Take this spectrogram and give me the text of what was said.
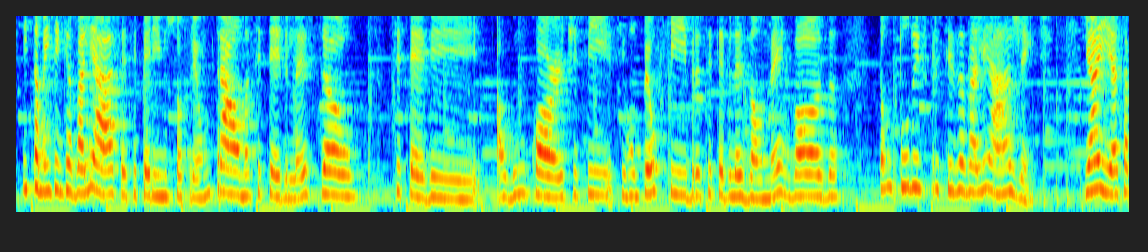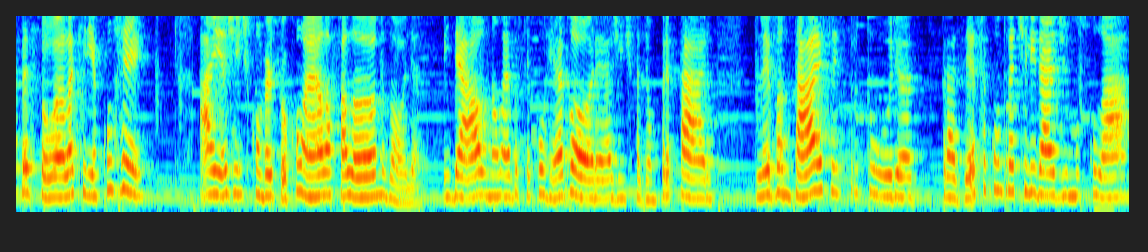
E também tem que avaliar se esse períneo sofreu um trauma, se teve lesão, se teve algum corte, se, se rompeu fibra, se teve lesão nervosa. Então tudo isso precisa avaliar, gente. E aí essa pessoa, ela queria correr. Aí a gente conversou com ela, falamos, olha, o ideal não é você correr agora, é a gente fazer um preparo, levantar essa estrutura, trazer essa contratilidade muscular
